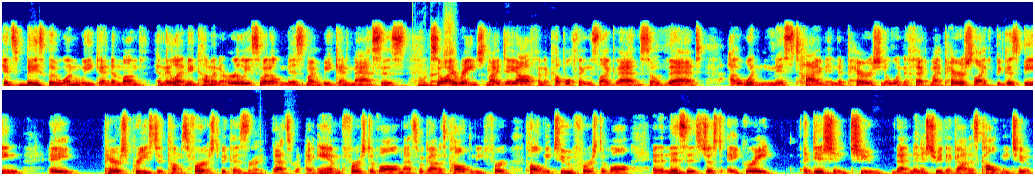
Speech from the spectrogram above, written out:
It's basically one weekend a month, and they let me come in early so I don't miss my weekend masses. Oh, nice. So I arranged my day off and a couple things like that so that I wouldn't miss time in the parish and it wouldn't affect my parish life because being a parish priest it comes first because right. that's what I am first of all and that's what God has called me for called me to first of all and then this is just a great addition to that ministry that God has called me to right.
